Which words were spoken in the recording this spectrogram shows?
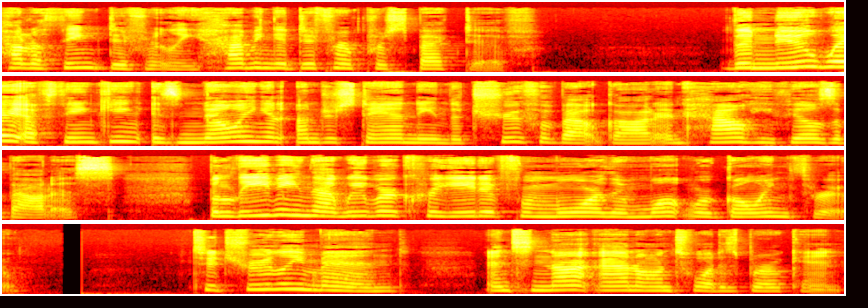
how to think differently, having a different perspective. The new way of thinking is knowing and understanding the truth about God and how He feels about us, believing that we were created for more than what we're going through. To truly mend and to not add on to what is broken,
